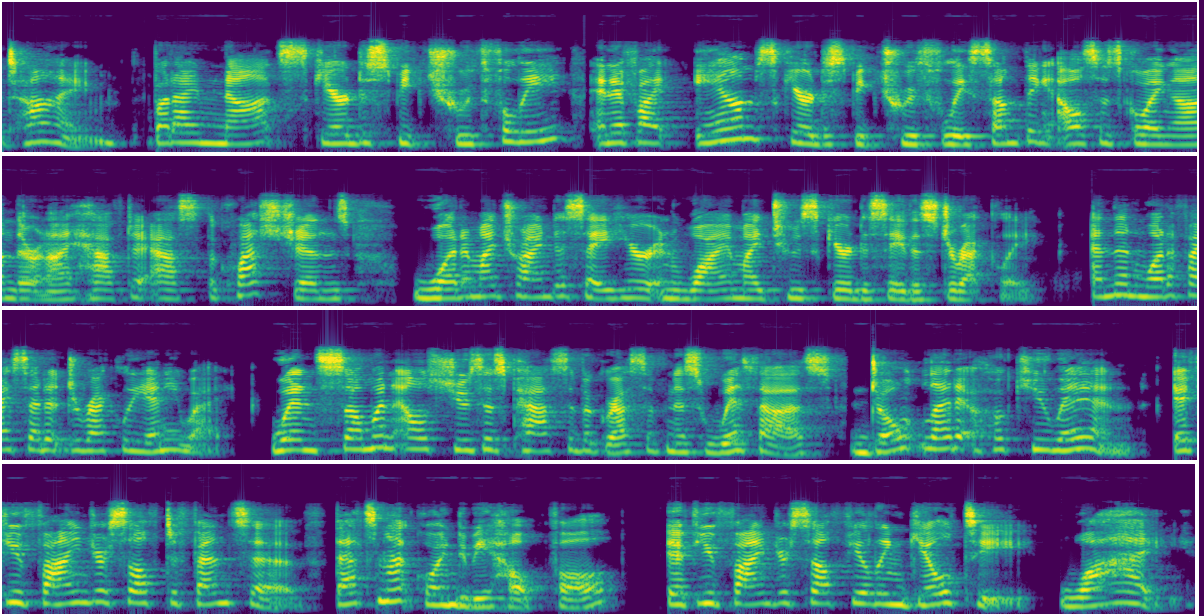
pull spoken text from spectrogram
time, but I'm not scared to speak truthfully. And if I am scared to speak truthfully, something else is going on there. And I have to ask the questions what am I trying to say here? And why am I too scared to say this directly? Directly. And then what if I said it directly anyway? When someone else uses passive aggressiveness with us, don't let it hook you in. If you find yourself defensive, that's not going to be helpful. If you find yourself feeling guilty, why?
